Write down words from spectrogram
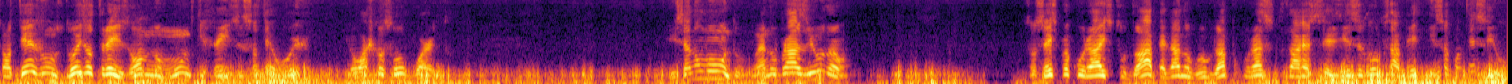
Só teve uns dois ou três homens no mundo que fez isso até hoje. Eu acho que eu sou o quarto. Isso é no mundo, não é no Brasil não. Se vocês procurar estudar, pegar no Google lá, procurar estudar rastreria, vocês vão saber que isso aconteceu.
